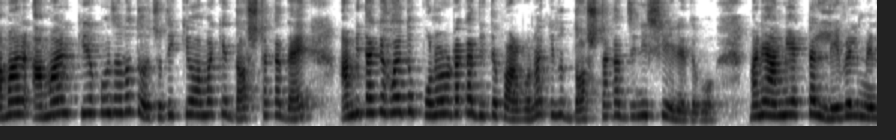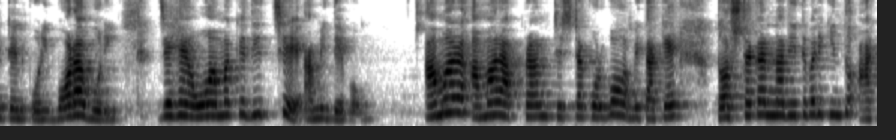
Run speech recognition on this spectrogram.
আমার আমার কীরকম জানো তো, যদি কেউ আমাকে দশ টাকা দেয়, আমি তাকে হয়তো পনেরো টাকা দিতে পারব না, কিন্তু দশ টাকার জিনিসই এনে দেবো। মানে আমি একটা লেভেল মেনটেন করি, বরাবরই, যে হ্যাঁ ও আমাকে দিচ্ছে, আমি দেব। আমার আমার আপ্রাণ চেষ্টা করব আমি তাকে দশ টাকার না দিতে পারি, কিন্তু আট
